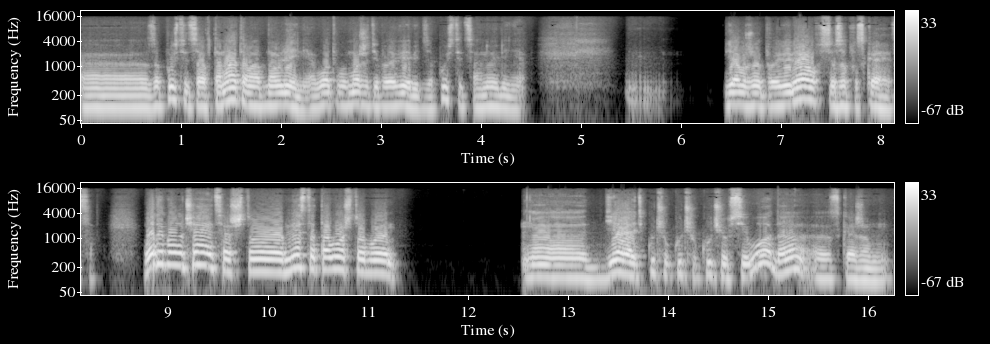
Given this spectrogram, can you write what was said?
э, запустится автоматом обновления. Вот вы можете проверить, запустится оно или нет. Я уже проверял, все запускается. Вот и получается, что вместо того, чтобы делать кучу-кучу-кучу всего, да, скажем,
